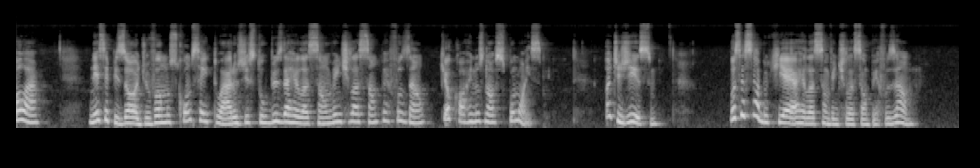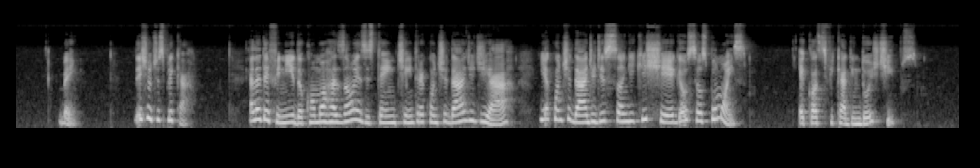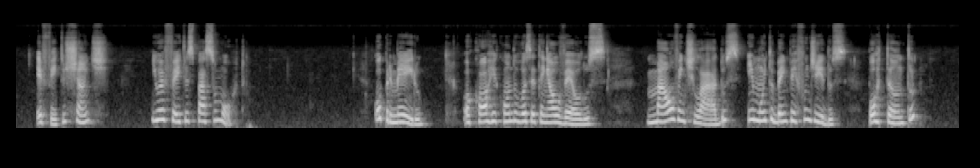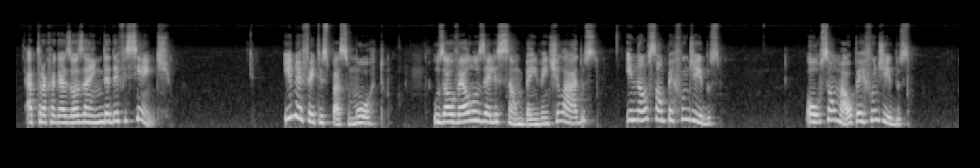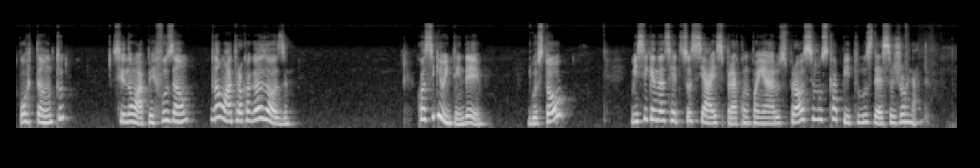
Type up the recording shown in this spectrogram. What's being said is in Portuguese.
Olá! Nesse episódio, vamos conceituar os distúrbios da relação ventilação-perfusão que ocorrem nos nossos pulmões. Antes disso, você sabe o que é a relação ventilação-perfusão? Bem, deixa eu te explicar. Ela é definida como a razão existente entre a quantidade de ar e a quantidade de sangue que chega aos seus pulmões. É classificada em dois tipos: efeito Shunt e o efeito espaço morto. O primeiro ocorre quando você tem alvéolos mal ventilados e muito bem perfundidos, portanto, a troca gasosa ainda é deficiente. E no efeito espaço morto, os alvéolos eles são bem ventilados e não são perfundidos, ou são mal perfundidos. Portanto, se não há perfusão, não há troca gasosa. Conseguiu entender? Gostou? Me siga nas redes sociais para acompanhar os próximos capítulos dessa jornada.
